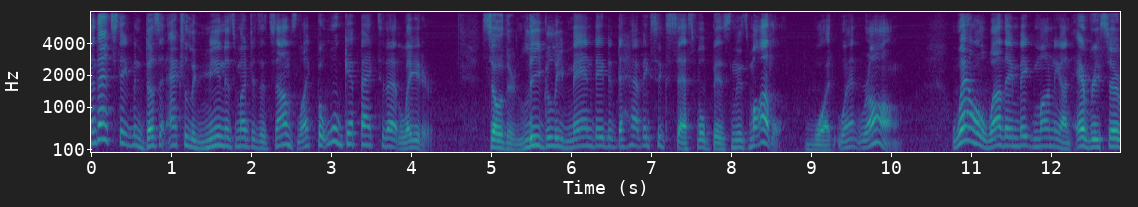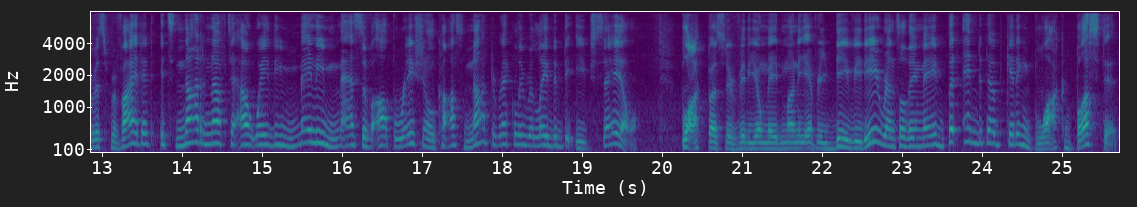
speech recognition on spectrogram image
Now that statement doesn't actually mean as much as it sounds like, but we'll get back to that later. So they're legally mandated to have a successful business model. What went wrong? Well, while they make money on every service provided, it's not enough to outweigh the many massive operational costs not directly related to each sale. Blockbuster Video made money every DVD rental they made, but ended up getting blockbusted.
